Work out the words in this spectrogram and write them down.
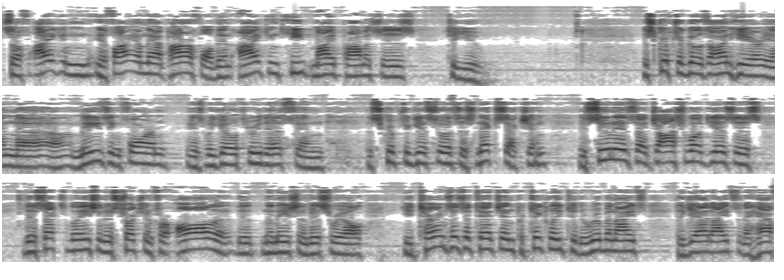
So if I can, if I am that powerful, then I can keep my promises to you. The scripture goes on here in uh, amazing form as we go through this, and the scripture gives to us this next section. As soon as uh, Joshua gives us this explanation and instruction for all the, the, the nation of Israel, he turns his attention particularly to the Reubenites, the Gadites, and the half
